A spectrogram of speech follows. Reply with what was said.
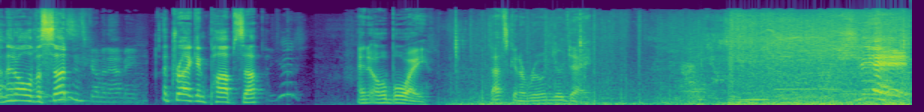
And then all of a sudden, Coming at me. a dragon pops up, and oh boy, that's gonna ruin your day. Shit!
